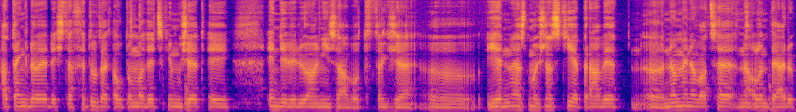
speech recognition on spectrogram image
a ten, kdo jede štafetu, tak automaticky může jít i individuální závod. Takže uh, jedna z možností je právě uh, nominovat se na olympiádu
